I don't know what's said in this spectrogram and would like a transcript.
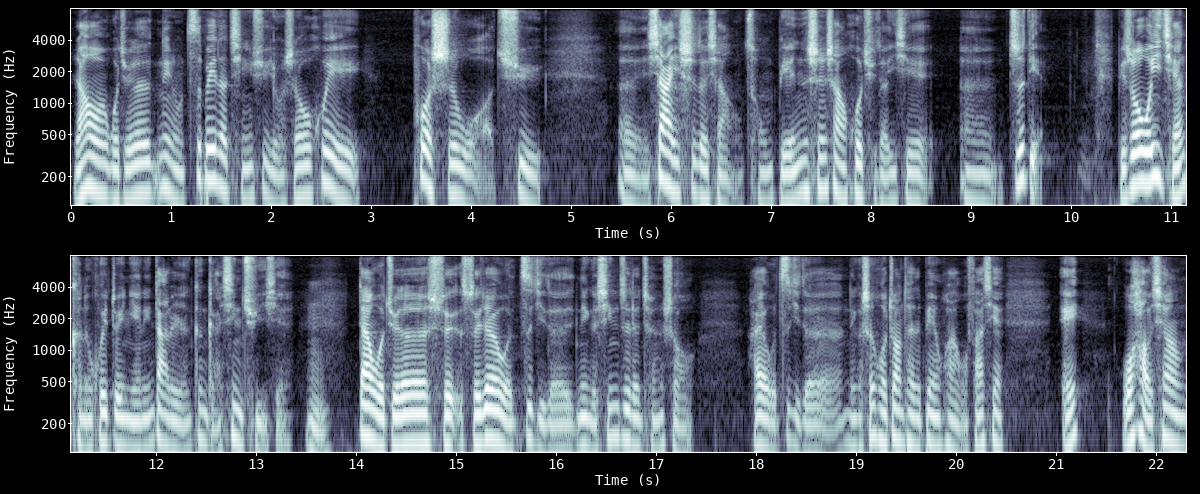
然后我觉得那种自卑的情绪有时候会迫使我去，呃，下意识的想从别人身上获取的一些嗯、支点，比如说我以前可能会对年龄大的人更感兴趣一些，嗯但我觉得随随着我自己的那个心智的成熟，还有我自己的那个生活状态的变化，我发现，哎，我好像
